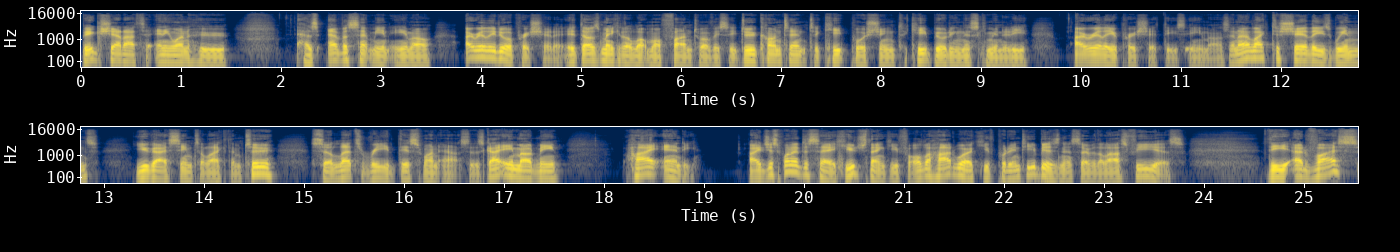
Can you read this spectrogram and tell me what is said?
big shout out to anyone who has ever sent me an email. I really do appreciate it. It does make it a lot more fun to obviously do content, to keep pushing, to keep building this community. I really appreciate these emails. And I like to share these wins. You guys seem to like them too. So let's read this one out. So this guy emailed me Hi, Andy. I just wanted to say a huge thank you for all the hard work you've put into your business over the last few years. The advice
